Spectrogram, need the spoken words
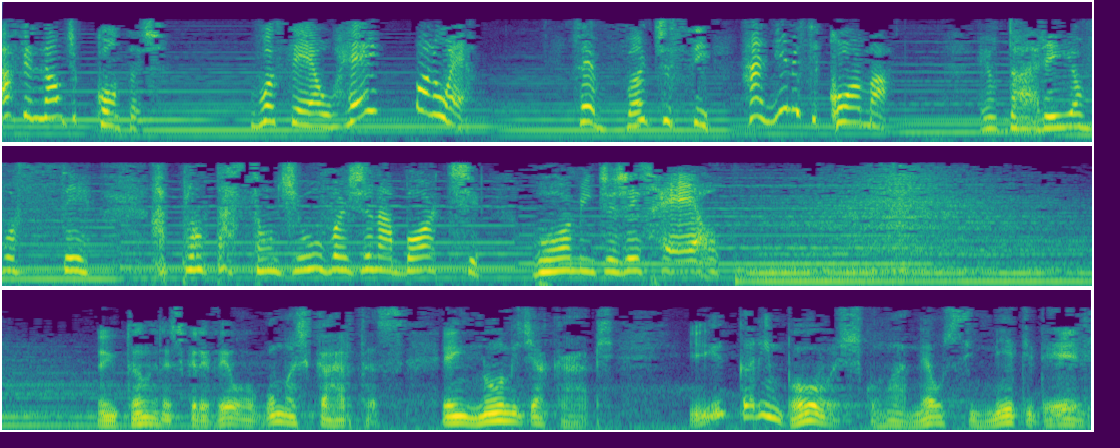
Afinal de contas, você é o rei ou não é? Levante-se, anime-se coma. Eu darei a você a plantação de uvas de Nabote, o homem de Jezreel. Então ele escreveu algumas cartas em nome de Acabe e carimbou-as com o anel sinete dele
